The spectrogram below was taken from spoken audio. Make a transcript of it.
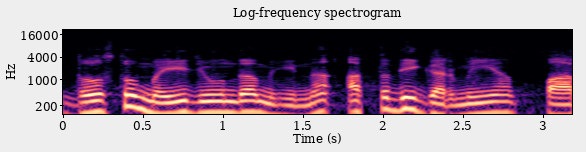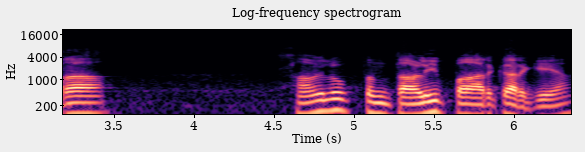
ਦੋਸਤੋ, ਮਈ ਜੂਨ ਦਾ ਮਹੀਨਾ ਅੱਤ ਦੀ ਗਰਮੀ ਆ, ਪਾਰਾ ਸਮਝ ਲਓ 45 ਪਾਰ ਕਰ ਗਿਆ।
